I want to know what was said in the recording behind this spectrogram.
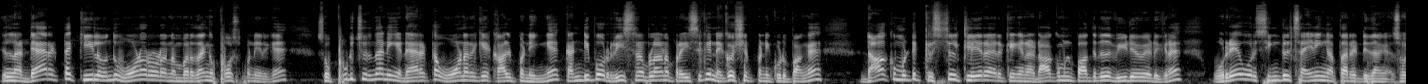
இதில் நான் டேரெக்டாக கீழே வந்து ஓனரோட நம்பர் தாங்க போஸ்ட் பண்ணியிருக்கேன். ஸோ பிடிச்சிருந்தா நீங்கள் டேரெக்டாக ஓனருக்கே கால் பண்ணிக்கங்க. கண்டிப்பாக ஒரு ரீசனபிளான ப்ரைஸுக்கு நெகோஷியேட் பண்ணி கொடுப்பாங்க. டாக்குமெண்ட்டு கிறிஸ்டல் கிளியராக இருக்குங்க. நான் டாக்குமெண்ட் பார்த்துட்டு தான் வீடியோவே எடுக்கிறேன். ஒரே ஒரு சிங்கிள் சைனிங் அத்தாரிட்டி தாங்க. ஸோ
